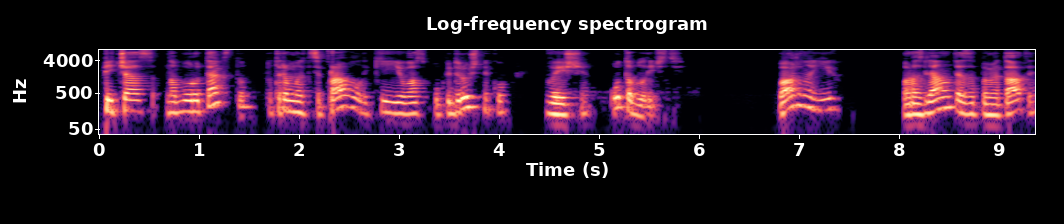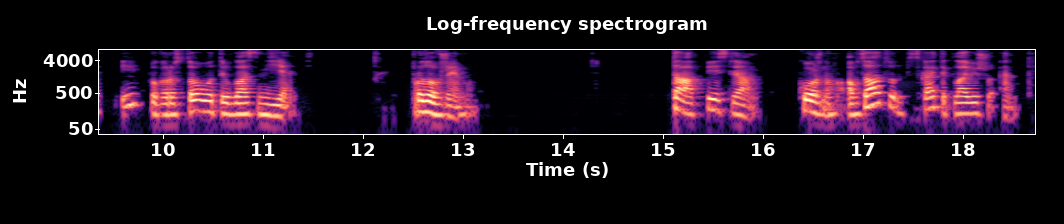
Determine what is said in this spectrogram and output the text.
Під час набору тексту дотримуйтеся правил, які є у вас у підручнику вище у табличці. Важно їх розглянути, запам'ятати і використовувати власні діяльність. Продовжуємо. Та після кожного абзацу натискайте клавішу Enter.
